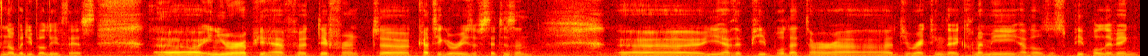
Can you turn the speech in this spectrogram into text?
Nobody believed this. Uh, in Europe, you have uh, different uh, categories of citizen. Uh, you have the people that are uh, directing the economy. You have all those people living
